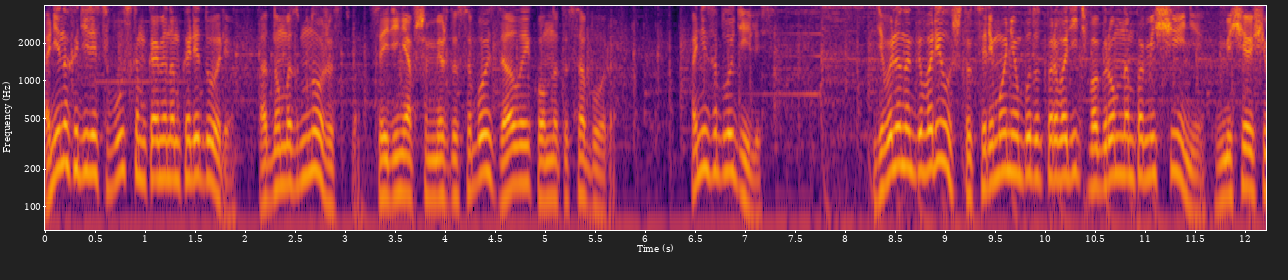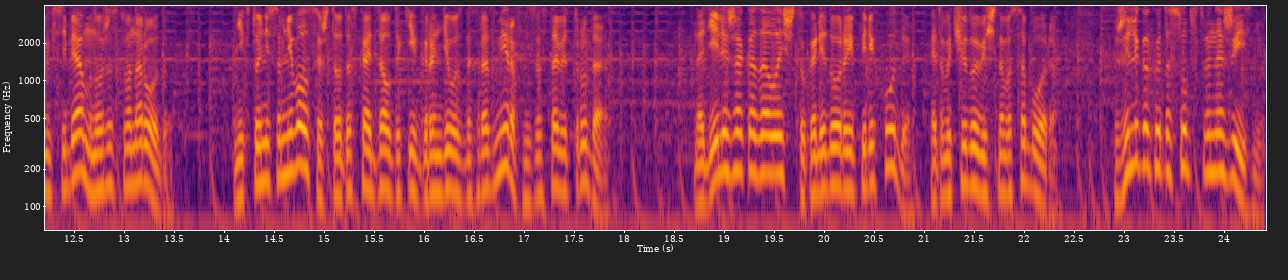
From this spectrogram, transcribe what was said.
Они находились в узком каменном коридоре, одном из множества, соединявшем между собой залы и комнаты собора. Они заблудились. Деволенок говорил, что церемонию будут проводить в огромном помещении, вмещающем в себя множество народу. Никто не сомневался, что отыскать зал таких грандиозных размеров не составит труда. На деле же оказалось, что коридоры и переходы этого чудовищного собора жили какой-то собственной жизнью.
